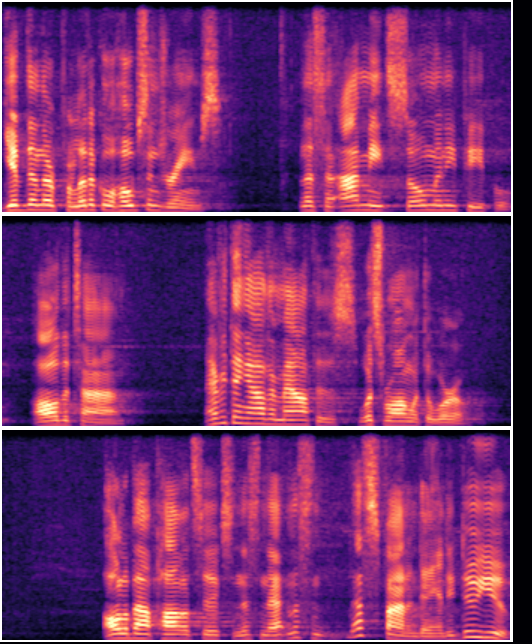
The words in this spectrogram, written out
give them their political hopes and dreams. Listen, I meet so many people all the time. Everything out of their mouth is what's wrong with the world. All about politics and this and that. And listen, that's fine and dandy. Do you?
